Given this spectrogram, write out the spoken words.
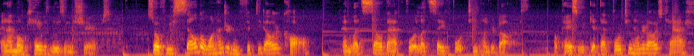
and I'm okay with losing the shares. So if we sell the $150 call and let's sell that for let's say $1,400. Okay, so we get that $1,400 cash,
